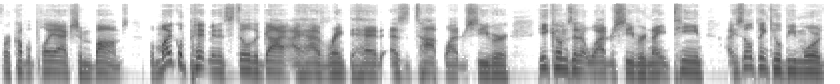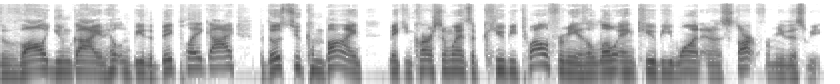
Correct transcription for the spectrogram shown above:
for a couple play action bombs. But Michael Pittman is still the guy I have ranked ahead as the top wide receiver. He comes in at wide receiver 19. I still think he'll be more of the volume guy and Hilton be the big play guy. But those two combined, making Carson Wentz a QB 12 for me as a low end QB one and a start for me this week.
